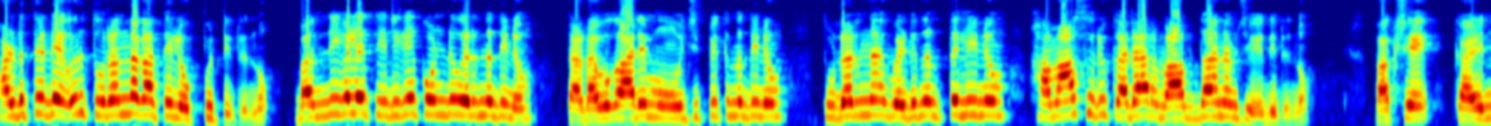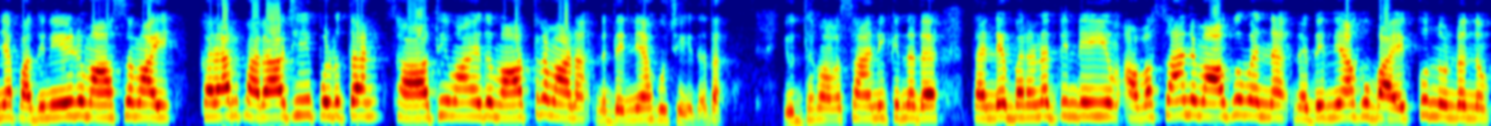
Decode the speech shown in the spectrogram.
അടുത്തിടെ ഒരു തുറന്ന കത്തിൽ ഒപ്പിട്ടിരുന്നു. ബന്ദികളെ തിരികെ കൊണ്ടുവരുന്നതിനും തടവുകാരെ മോചിപ്പിക്കുന്നതിനും തുടർന്ന് വെടിനിർത്തലിനും ഹമാസ് ഒരു കരാർ വാഗ്ദാനം ചെയ്തിരുന്നു. പക്ഷേ കഴിഞ്ഞ പതിനേഴ് മാസമായി കരാർ പരാജയപ്പെടുത്താൻ സാധ്യമായത് മാത്രമാണ് നെതന്യാഹു ചെയ്തത്. യുദ്ധം അവസാനിക്കുന്നത് തന്റെ ഭരണത്തിന്റെയും അവസാനമാകുമെന്ന് നെതന്യാഹു ഭയക്കുന്നുണ്ടെന്നും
